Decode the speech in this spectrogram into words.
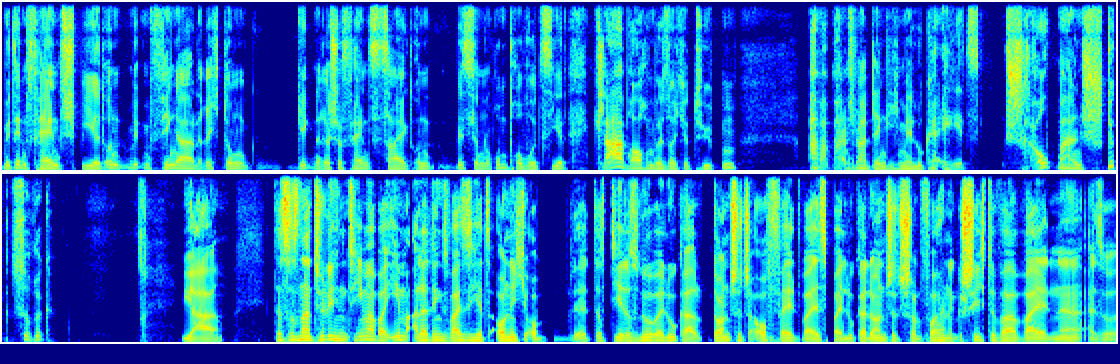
mit den Fans spielt und mit dem Finger Richtung gegnerische Fans zeigt und ein bisschen rumprovoziert. Klar brauchen wir solche Typen, aber manchmal denke ich mir, Luca, ey, jetzt schraub mal ein Stück zurück. Ja, das ist natürlich ein Thema bei ihm. Allerdings weiß ich jetzt auch nicht, ob äh, dass dir das nur bei Luka Doncic auffällt, weil es bei Luka Doncic schon vorher eine Geschichte war, weil, ne, also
